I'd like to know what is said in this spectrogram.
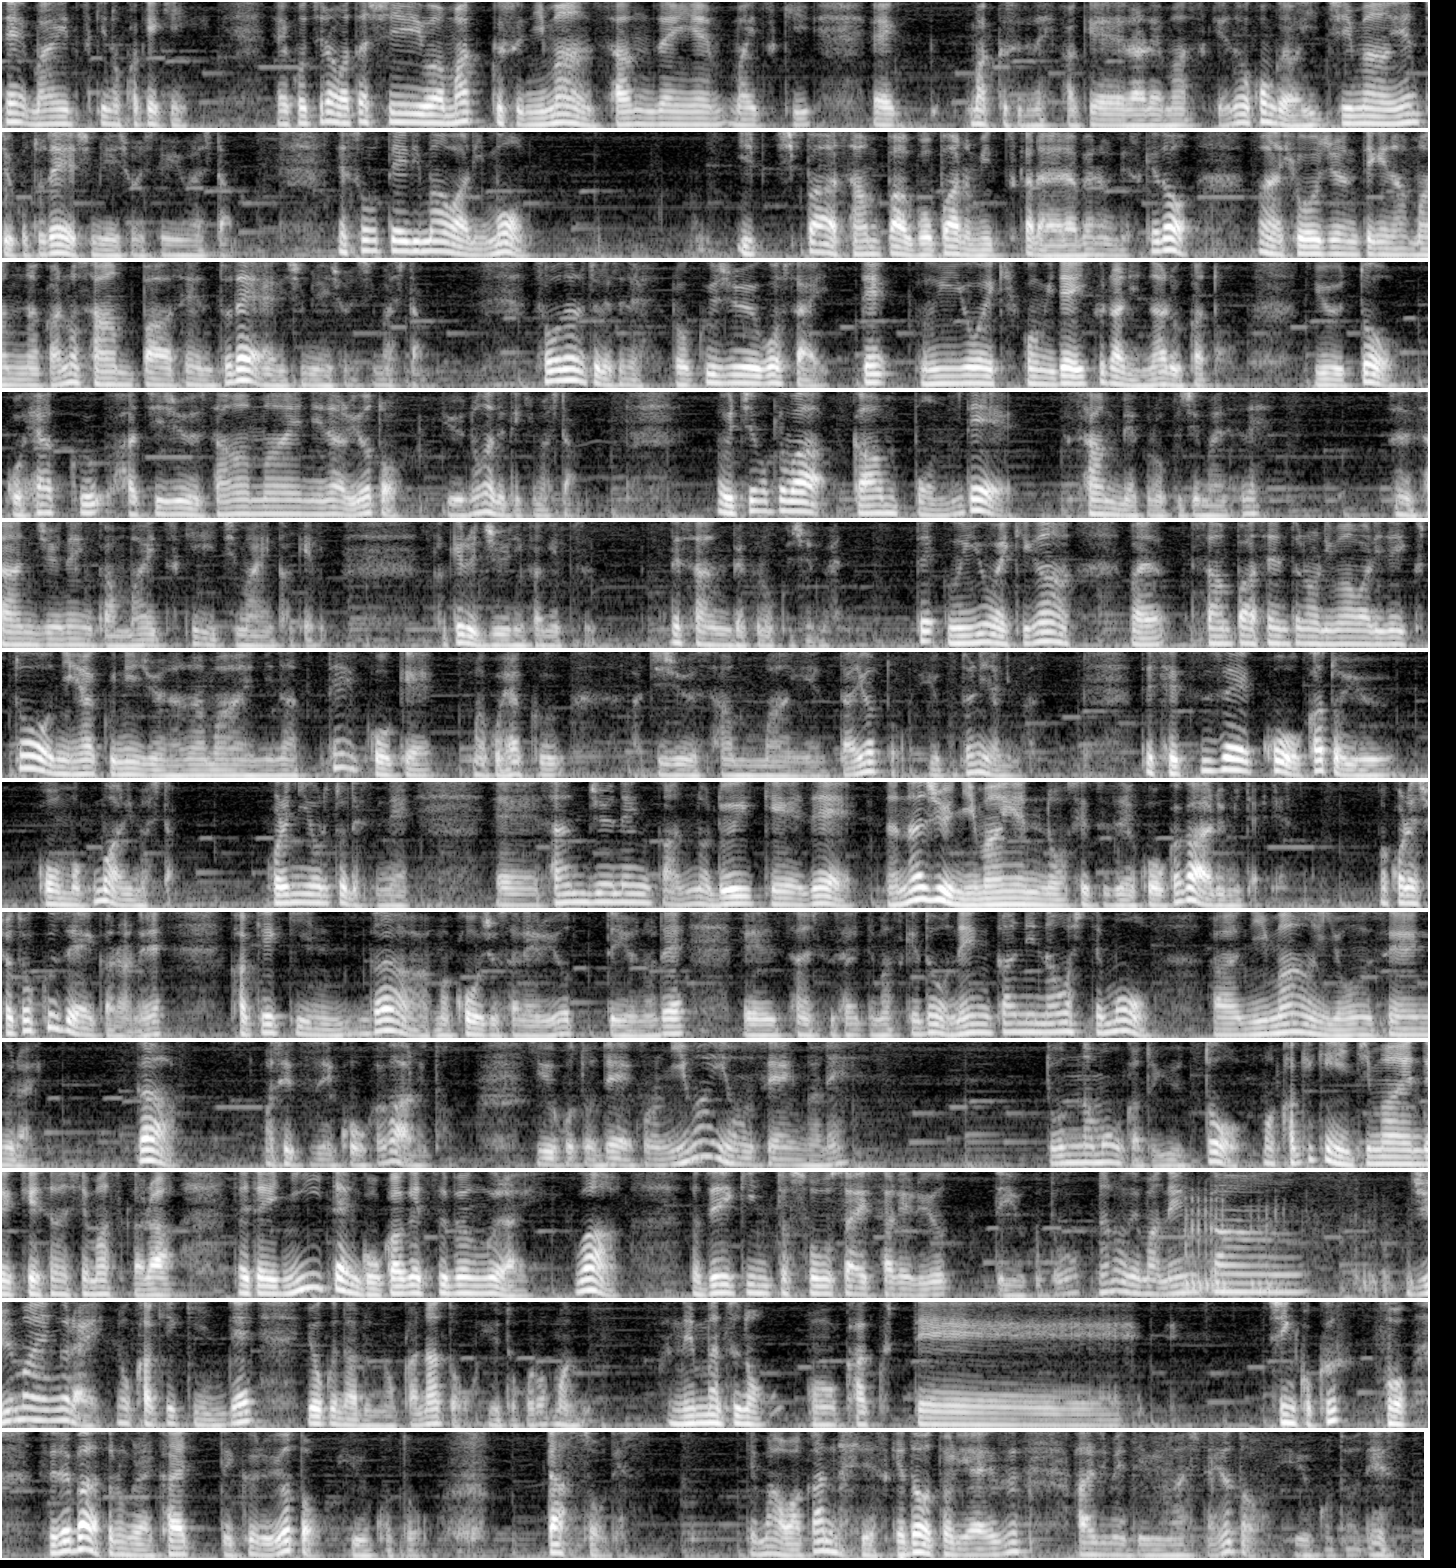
で毎月の掛け金。えこちら私はマックス2万3000円毎月、えマックスでね、かけられますけど、今回は1万円ということでシミュレーションしてみました。で想定利回りも1%、3%、5%の3つから選べるんですけど、まあ、標準的な真ん中の3%でシミュレーションしました。そうなるとですね、65歳で運用益込みでいくらになるかというと、583万円になるよというのが出てきました。内訳は元本で360万円ですね。30年間毎月1万円かける。かける12ヶ月。で360万円で運用益が3%の利回りでいくと227万円になって合計583万円だよということになります。で節税効果という項目もありました。これによるとですねえー、30年間の累計で72万円の節税効果があるみたいです。まあ、これ所得税からね掛け金がま控除されるよっていうので、えー、算出されてますけど年間に直しても2万4,000円ぐらいが、節税効果があるということでこの2万4,000円がねどんなもんかというと、まあ、掛け金1万円で計算してますからだいたい2.5ヶ月分ぐらいはまあ、税金と相殺されるよっていうことなのでまあ年間10万円ぐらいの掛け金で良くなるのかなというところ、まあ、年末の確定申告をすればそのぐらい返ってくるよということだそうです。でまあ分かんないですけどとりあえず始めてみましたよということです。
